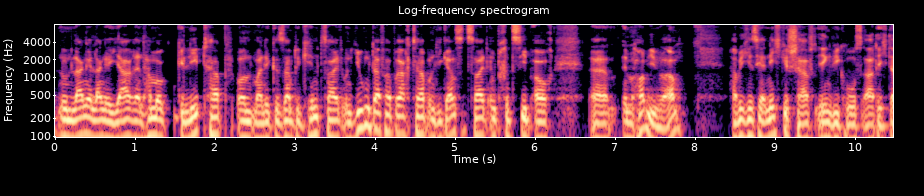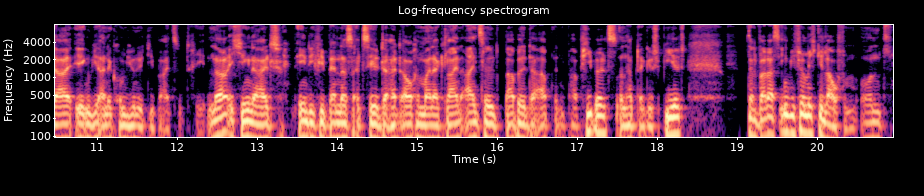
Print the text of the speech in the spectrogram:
nun lange, lange Jahre in Hamburg gelebt habe und meine gesamte Kindheit und Jugend da verbracht habe und die ganze Zeit im Prinzip auch äh, im Hobby war, habe ich es ja nicht geschafft, irgendwie großartig da irgendwie eine Community beizutreten. Ne? Ich hing da halt, ähnlich wie Ben das erzählte, halt auch in meiner kleinen Einzelbubble da ab mit ein paar Peoples und habe da gespielt. Dann war das irgendwie für mich gelaufen und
